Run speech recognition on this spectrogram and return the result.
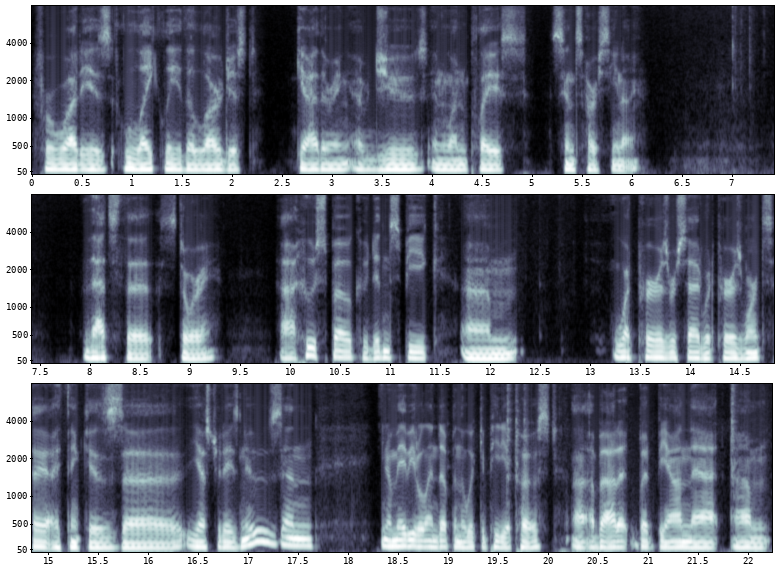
for what is likely the largest gathering of Jews in one place since Har Sinai. That's the story. Uh, who spoke, who didn't speak, um, what prayers were said, what prayers weren't said, I think is uh, yesterday's news. And you know, maybe it'll end up in the Wikipedia post uh, about it. But beyond that, um,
